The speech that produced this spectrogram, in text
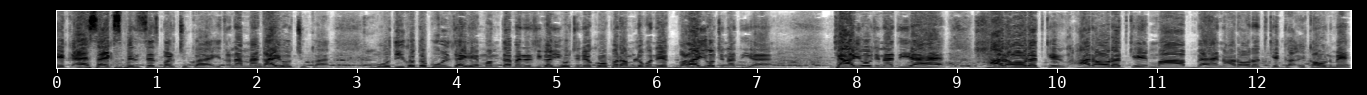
एक ऐसा एक्सपेंसेस बढ़ चुका है, इतना महँगाई हो चुका है। मोदी को तो भूल जाइए, ममता बनर्जी का योजना के ऊपर हम लोगों ने एक बड़ा योजना दिया है। क्या योजना दिया है? हर औरत के, हर औरत के, माँ, बहन, हर औरत के अकाउंट में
